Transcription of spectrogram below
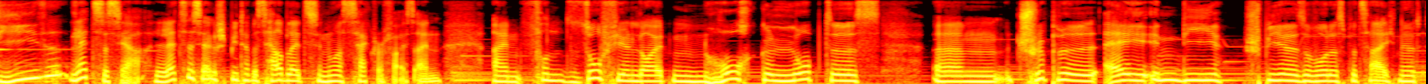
diese letztes Jahr, letztes Jahr gespielt habe, ist Hellblade Senua's Sacrifice. Ein, ein von so vielen Leuten hochgelobtes ähm, Triple A Indie Spiel, so wurde es bezeichnet.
